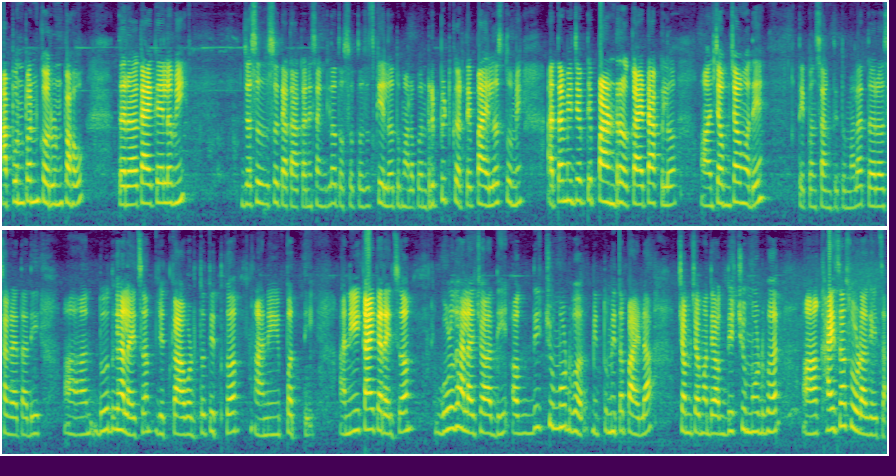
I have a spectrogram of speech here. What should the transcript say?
आपण पण करून पाहू. तर काय केलं मी? जसं जसं त्या काकाने सांगितलं तसं तसंच केलं. तुम्हाला पण रिपीट करते. पाहिलंच तुम्ही. आता मी जे ते पांढरं काय टाकलं चमच्यामध्ये ते पण सांगते तुम्हाला. तर सगळ्यात आधी दूध घालायचं. जितकं आवडतं तितकं. आणि पत्ती. आणि काय करायचं? गूळ घालायच्या आधी अगदी चिमूटभर मी तुम्ही तर पाहिला चमच्यामध्ये अगदी चिमूटभर खायचा सोडा घ्यायचा.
